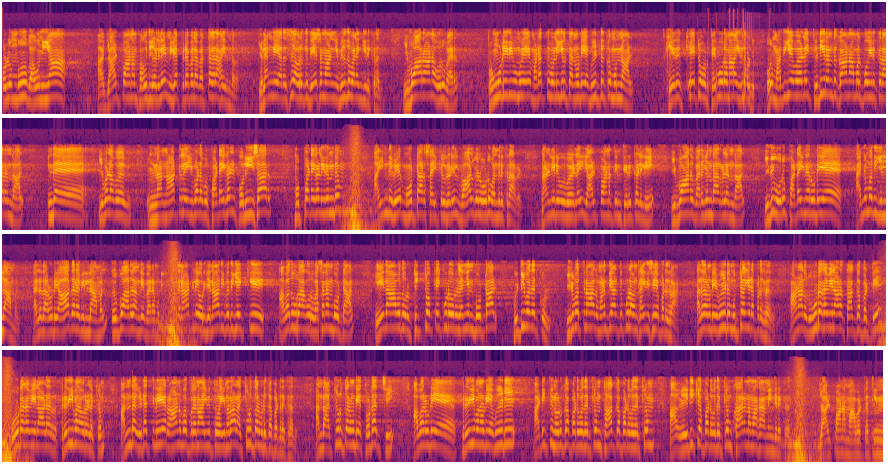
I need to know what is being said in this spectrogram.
கொழும்பு வவுனியா யாழ்ப்பாணம் பகுதிகளிலே மிக பிரபல வர்த்தகராக இருந்தவர். இலங்கை அரசு அவருக்கு தேசமானிய விருது வழங்கி இருக்கிறது இவ்வாறான ஒருவர் பொங்குடிரிவு முறையே மடத்து வழியில் தன்னுடைய வீட்டுக்கு முன்னால் கேட்டோடு தெருவோரமாக இருந்தபோது ஒரு மதிய வேளை திடீரென்று காணாமல் போயிருக்கிறார் என்றால் இந்த இவ்வளவு நா- நாட்டிலே இவ்வளவு படைகள் போலீசார் முப்படைகள் இருந்தும் ஐந்து பேர் மோட்டார் சைக்கிள்களில் வாள்களோடு வந்திருக்கிறார்கள். நள்ளிரவு வேளை யாழ்ப்பாணத்தின் தெருக்களிலே இவ்வாறு வருகின்றார்கள் என்றால் இது ஒரு படையினருடைய அனுமதி இல்லாமல் அல்லது அவருடைய ஆதரவு இல்லாமல் எவ்வாறு அங்கே வர முடியும்? இந்த நாட்டிலே ஒரு ஜனாதிபதிக்கு அவதூறாக ஒரு வசனம் போட்டால் ஏதாவது ஒரு டிக்டோக்கை கூட ஒரு இளைஞன் போட்டால் விடுவதற்குள் இருபத்தி நாலு மணித்தியாலத்துக்குள் அவன் கைது செய்யப்படுகிறான். அல்லது அவனுடைய வீடு முற்றுகையிடப்படுகிறது. ஆனால் ஒரு ஊடகவியலாளர் தாக்கப்பட்டு ஊடகவியலாளர் பிரதீபன் அவர்களுக்கும் அந்த இடத்திலேயே ராணுவ புலனாய்வு துறையினரால் அச்சுறுத்தல் விடுக்கப்பட்டிருக்கிறது. அந்த அச்சுறுத்தலுடைய தொடர்ச்சி அவருடைய பிரதீபனுடைய வீடு அடித்து நொறுக்கப்படுவதற்கும் தாக்கப்படுவதற்கும் எரிக்கப்படுவதற்கும் காரணமாக அமைந்திருக்கிறது. யாழ்ப்பாண மாவட்டத்தின்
